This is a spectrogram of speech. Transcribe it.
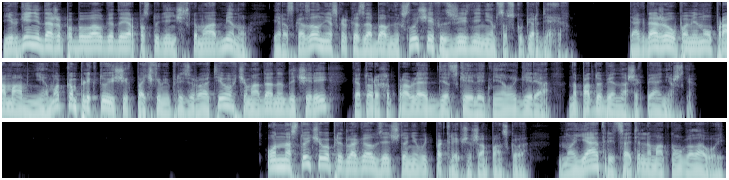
Евгений даже побывал в ГДР по студенческому обмену и рассказал несколько забавных случаев из жизни немцев-скупердяев. Тогда же упомянул про мам немок, комплектующих пачками презервативов чемоданы дочерей, которых отправляют в детские летние лагеря, наподобие наших пионерских. Он настойчиво предлагал взять что-нибудь покрепче шампанского, но я отрицательно мотнул головой,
